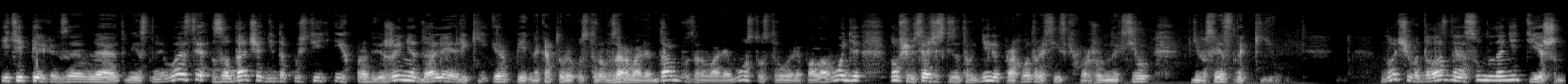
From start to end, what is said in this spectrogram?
и теперь, как заявляют местные власти, задача не допустить их продвижения далее реки Ирпень, на которой взорвали дамбу, взорвали мост, устроили половодье, ну, в общем, всячески затруднили проход российских вооруженных сил непосредственно к Киеву. Ночью водолазная судно «Нетешин»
